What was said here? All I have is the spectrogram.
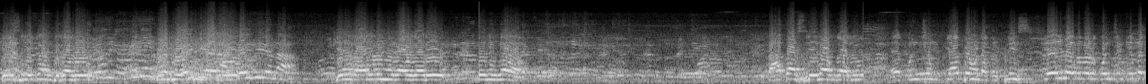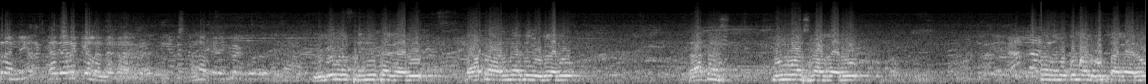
కె శ్రీకాంత్ గారు కె రాఘవేంద్రరావు గారు అదేవిధంగా తాతా శ్రీరామ్ గారు కొంచెం గ్యాప్ ఇవ్వండి అక్కడ ప్లీజ్ స్టేజ్ మీద ఉన్నాడు కొంచెం కిందకి రండి లేదా వెనక్కి వెళ్ళండి అక్కడ. అన్న. ప్రణీత గారు తాత అరుణాదేవి గారు టాటా శ్రీనివాసరావు గారు రవికుమార్ గుప్తా గారు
